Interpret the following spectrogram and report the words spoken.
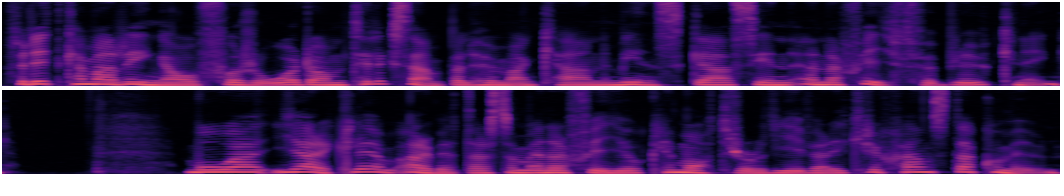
För dit kan man ringa och få råd om till exempel hur man kan minska sin energiförbrukning. Moa Järklev arbetar som energi och klimatrådgivare i Kristianstad kommun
